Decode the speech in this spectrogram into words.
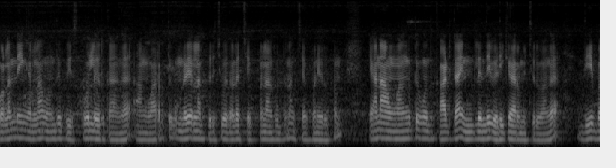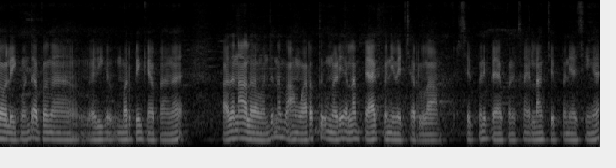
குழந்தைங்கள்லாம் வந்து இப்போ ஸ்கூலில் இருக்காங்க. அவங்க வரத்துக்கு முன்னாடி எல்லாம் பிரித்து ஒரு தடவை செக் பண்ணலாம்னு சொல்லிட்டு நாங்கள் செக் பண்ணியிருக்கோம். ஏன்னா அவங்க வந்துட்டு வந்து காட்டிட்டா இன்லேருந்தே வெடிக்க ஆரம்பிச்சிருவாங்க. தீபாவளிக்கு வந்து அப்போ வெடிக்க மறுபடியும் கேட்பாங்க. அதனால் வந்து நம்ம அவங்க வரத்துக்கு முன்னாடி எல்லாம் பேக் பண்ணி வச்சிடலாம். செக் பண்ணி பேக் பண்ணி எல்லாம் செக் பண்ணியாச்சுங்க.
